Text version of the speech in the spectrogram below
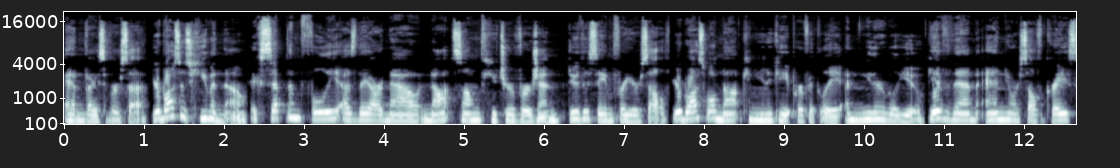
and vice versa. Your boss is human though. Accept them fully as they are now, not some future version. Do the same for yourself. Your boss will not communicate perfectly, and neither will you. Give them and yourself grace,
